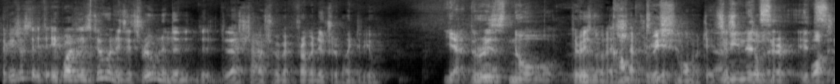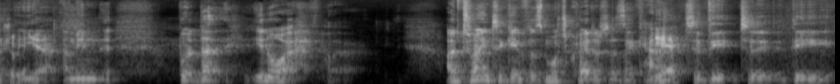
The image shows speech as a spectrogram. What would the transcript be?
like it's just it, it, what it's doing is it's ruining the the, the Leinster Championship from, from a neutral point of view. yeah, there is no There is no Leinster Championship really at the moment. It's just Dublin are waltzing through, yeah. I mean, but that you know, I, I'm trying to give as much credit as I can Yeah. to the to the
